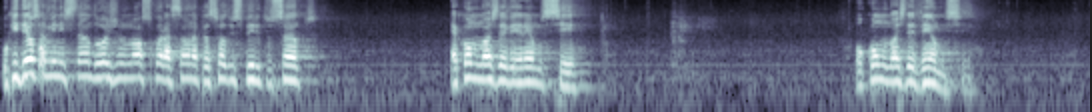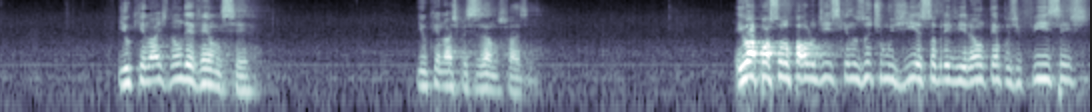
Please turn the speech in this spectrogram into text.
O que Deus está ministrando hoje no nosso coração, na pessoa do Espírito Santo, é como nós deveremos ser, ou como nós devemos ser, e o que nós não devemos ser, e o que nós precisamos fazer. E o apóstolo Paulo diz que nos últimos dias sobrevirão tempos difíceis,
